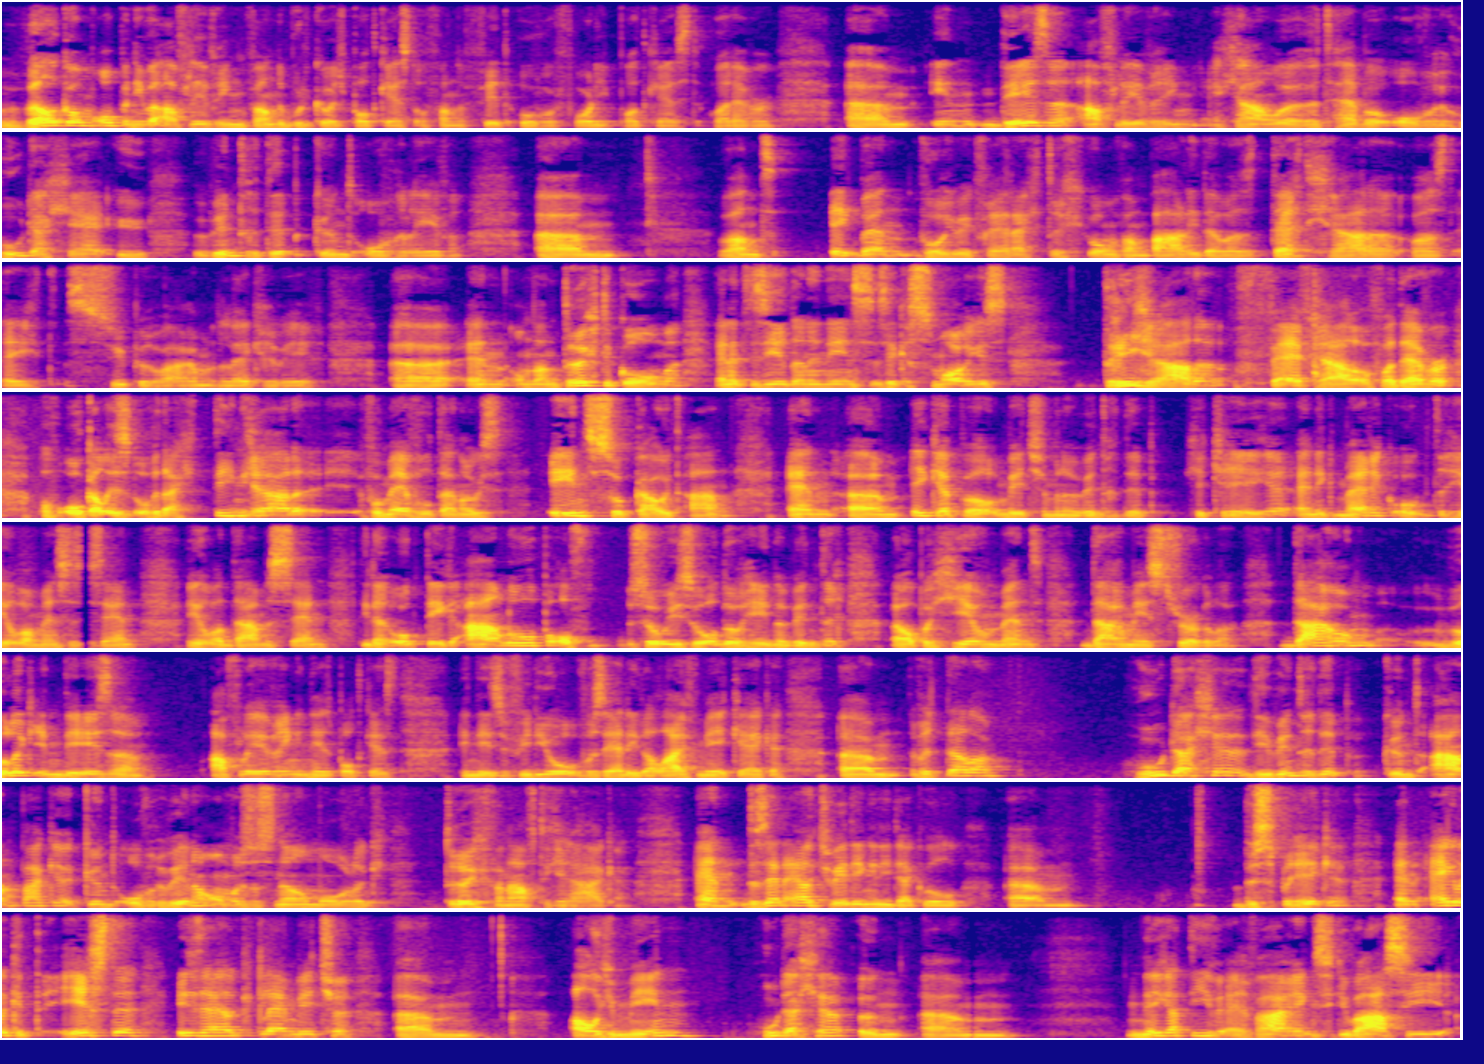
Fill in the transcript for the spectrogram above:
Welkom op een nieuwe aflevering van de Bodycoach Podcast of van de Fit Over 40 Podcast, whatever. Um, in deze aflevering gaan we het hebben over hoe dat jij je winterdip kunt overleven. Um, want ik ben vorige week vrijdag teruggekomen van Bali. Dat was 30 graden, was het echt super warm, lekker weer. Uh, en om dan terug te komen, en het is hier dan ineens, zeker s'morgens, 3 graden of 5 graden of whatever. Of ook al is het overdag 10 graden, voor mij voelt dat nog eens eens zo koud aan. En um, ik heb wel een beetje mijn winterdip gekregen. En ik merk ook dat er heel wat mensen zijn, heel wat dames zijn, die daar ook tegenaan lopen of sowieso doorheen de winter uh, op een gegeven moment daarmee struggelen. Daarom wil ik in deze aflevering, in deze podcast, in deze video, voor zij die dat live meekijken, um, vertellen hoe dat je die winterdip kunt aanpakken, kunt overwinnen om er zo snel mogelijk terug vanaf te geraken. En er zijn eigenlijk twee dingen die dat ik wil um, bespreken. En eigenlijk het eerste is eigenlijk een klein beetje um, algemeen hoe dat je een um, negatieve ervaring, situatie,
